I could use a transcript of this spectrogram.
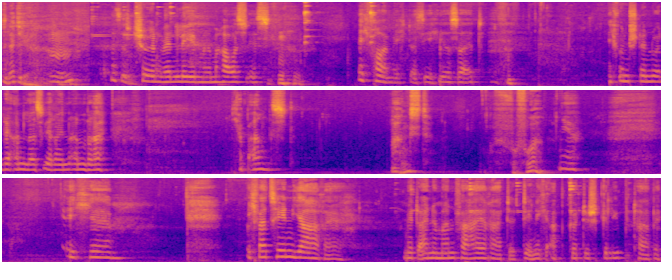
Ist nett hier. Es ist schön, wenn Leben im Haus ist. Ich freue mich, dass ihr hier seid. Ich wünschte nur, der Anlass wäre ein anderer. Ich habe Angst. Angst? Wovor? Ja. Ich, äh, ich war zehn Jahre mit einem Mann verheiratet, den ich abgöttisch geliebt habe.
